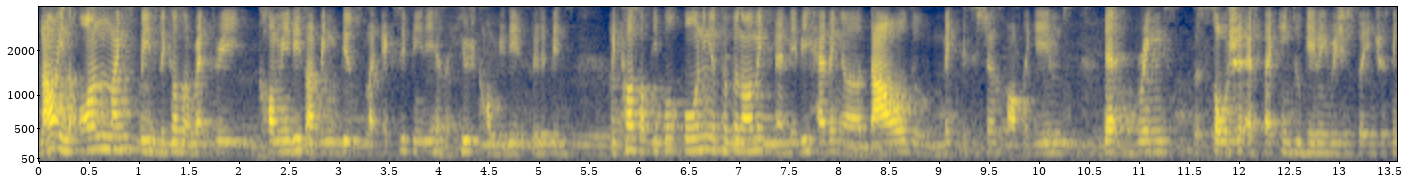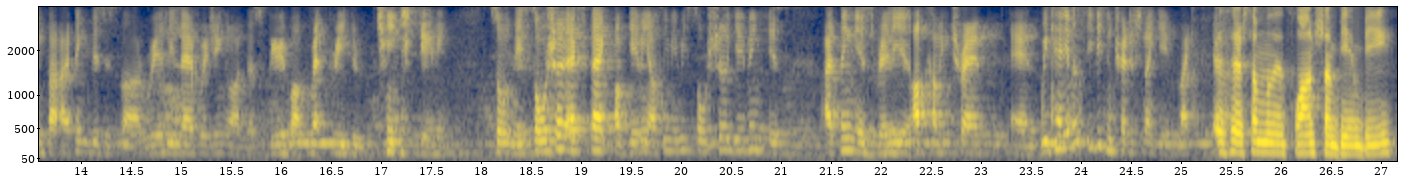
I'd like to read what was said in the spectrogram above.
now in the online space, because of Web3, communities are being built. Like Axie Infinity has a huge community in Philippines because of people owning the tokenomics and maybe having a DAO to make decisions of the games. That brings the social aspect into gaming, which is the interesting part. I think this is uh, really leveraging on the spirit of Web3 to change gaming. So the social aspect of gaming, I'll say maybe social gaming is I think is really an upcoming trend, and we can even see this in traditional game. Like, is there someone that's launched on BNB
